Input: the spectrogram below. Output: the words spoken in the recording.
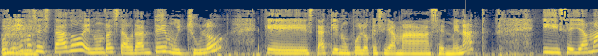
Pues hoy hemos estado en un restaurante muy chulo que está aquí en un pueblo que se llama Setmenat y se llama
